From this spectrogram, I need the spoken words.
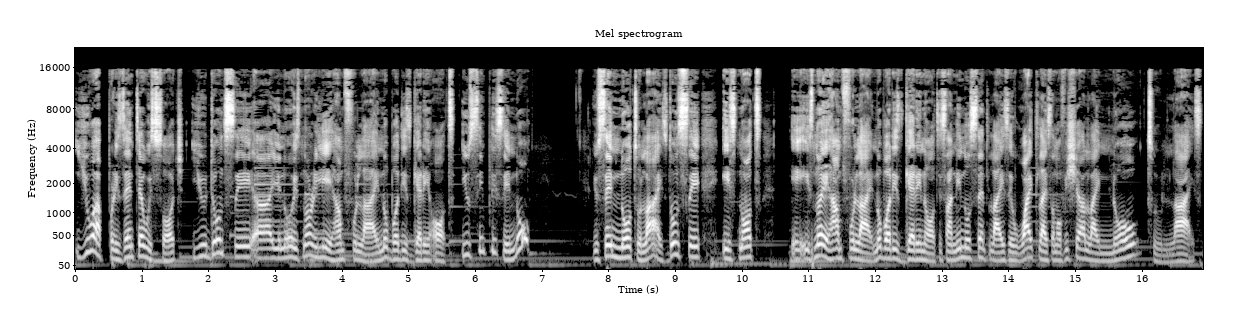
you are presented with such, you don't say, uh, you know, it's not really a harmful lie. Nobody is getting hurt. You simply say no. You say no to lies. Don't say it's not it's not a harmful lie. Nobody's getting out. It's an innocent lie. It's a white lie. It's an official lie. No to lies.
